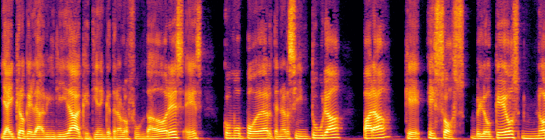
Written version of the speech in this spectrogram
y ahí creo que la habilidad que tienen que tener los fundadores es cómo poder tener cintura para que esos bloqueos no,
